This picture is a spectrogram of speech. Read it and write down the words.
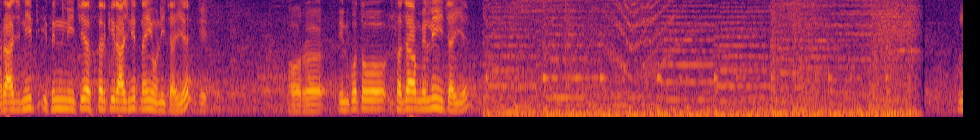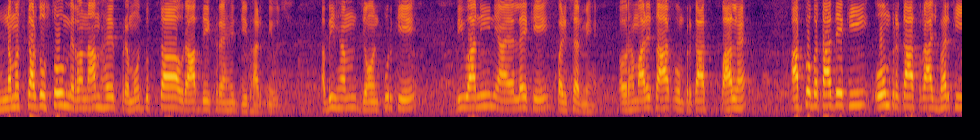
राजनीति इतनी नीचे स्तर की राजनीति नहीं होनी चाहिए। जी। और इनको तो सज़ा मिलनी ही चाहिए। नमस्कार दोस्तों मेरा नाम है प्रमोद गुप्ता और आप देख रहे हैं जी भारत न्यूज़। अभी हम जौनपुर के दीवानी न्यायालय के परिसर में हैं। और हमारे साथ ओम प्रकाश पाल हैं। आपको बता दें कि ओम प्रकाश राजभर की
